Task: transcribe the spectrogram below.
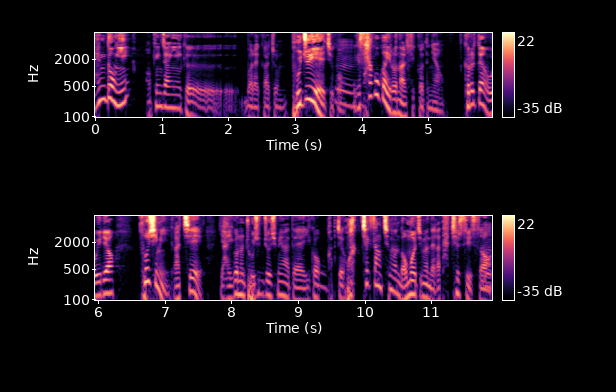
행동이 어, 굉장히 그, 뭐랄까, 좀 부주의해지고, 이게 사고가 일어날 수 있거든요. 그럴 때는 오히려 소심이 같이, 야, 이거는 조심조심해야 돼. 이거 갑자기 확 책상 치면 넘어지면 내가 다칠 수 있어.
